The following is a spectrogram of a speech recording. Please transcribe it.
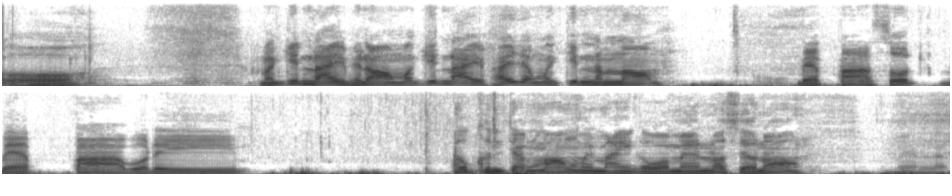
โอ้มากินได้พี่น้องมากินได้ไผยังมากินน้ำเนาะแบบป้าสดแบบป้าบริเอาขึ้นจากน้องใหม่ๆก็ว่าแม่นเนาะเสียวเนาะแม่นละ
